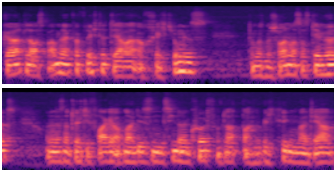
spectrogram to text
Görtl aus Bamberg verpflichtet, der aber auch recht jung ist. Da muss man schauen, was aus dem wird. Und dann ist natürlich die Frage, ob wir diesen Sinan Kurt von Gladbach wirklich kriegen, weil der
